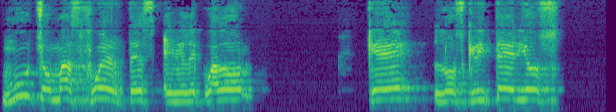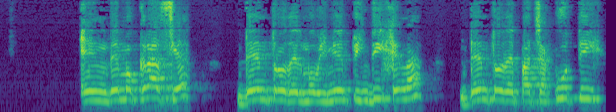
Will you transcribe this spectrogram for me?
mucho más fuertes en el Ecuador que los criterios en democracia dentro del movimiento indígena, dentro de Pachacuti,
